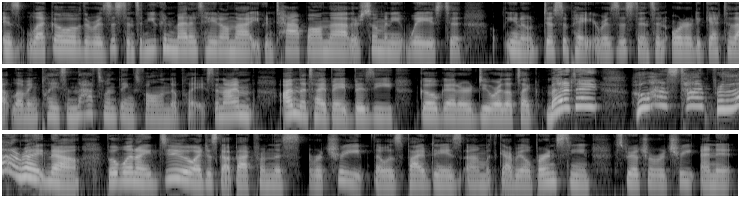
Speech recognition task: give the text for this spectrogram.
is let go of the resistance. And you can meditate on that, you can tap on that. There's so many ways to, you know, dissipate your resistance in order to get to that loving place. And that's when things fall into place. And I'm I'm the type A busy go-getter doer that's like, meditate? Who has time for that right now? But when I do, I just got back from this retreat that was five days um, with Gabrielle Bernstein, spiritual retreat, and it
